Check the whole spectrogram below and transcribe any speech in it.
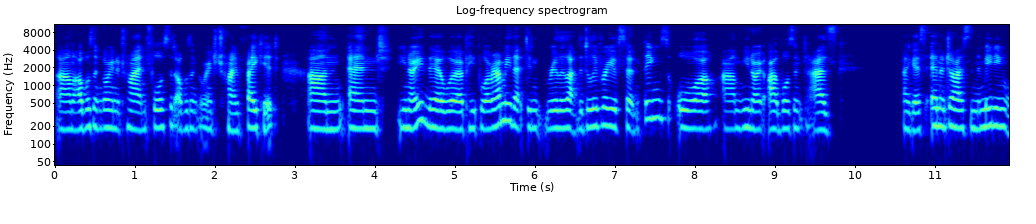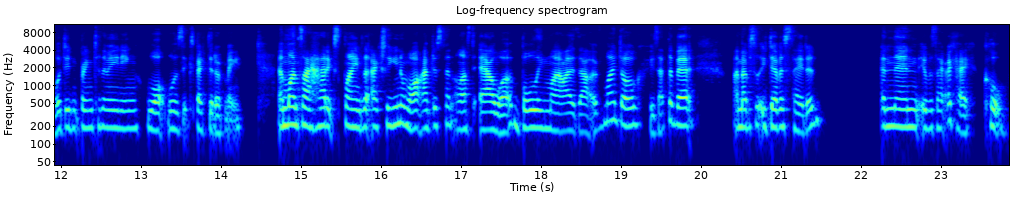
Um, I wasn't going to try and force it. I wasn't going to try and fake it. Um, and, you know, there were people around me that didn't really like the delivery of certain things, or, um, you know, I wasn't as, I guess, energized in the meeting or didn't bring to the meeting what was expected of me. And once I had explained that, actually, you know what, I've just spent the last hour bawling my eyes out over my dog who's at the vet. I'm absolutely devastated. And then it was like, okay, cool.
